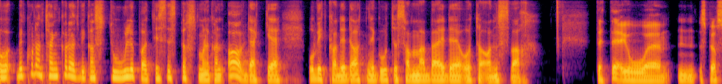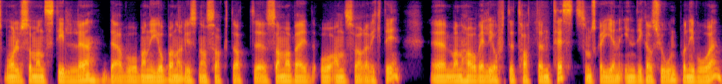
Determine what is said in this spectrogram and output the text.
og, men hvordan tenker du at vi kan stole på at disse spørsmålene kan avdekke hvorvidt kandidaten er god til å samarbeide og ta ansvar? Dette er jo eh, spørsmål som man stiller der hvor man i jobbanalysen har sagt at eh, samarbeid og ansvar er viktig. Eh, man har veldig ofte tatt en test som skal gi en indikasjon på nivået.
